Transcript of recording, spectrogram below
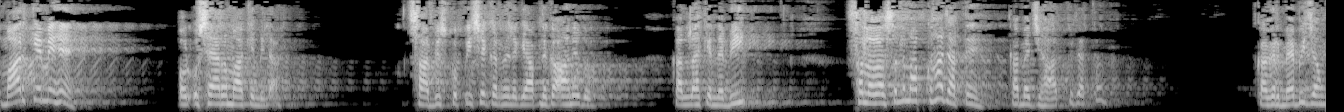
مارکے میں ہیں اور اسیرم آ کے ملا۔ صاحب اس کو پیچھے کرنے لگے، آپ نے کہا آنے دو۔ کہ اللہ کے نبی صلی اللہ علیہ وسلم، آپ کہاں جاتے ہیں؟ کہا، میں جہاد پہ جاتا ہوں۔ کہ اگر میں بھی جاؤں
